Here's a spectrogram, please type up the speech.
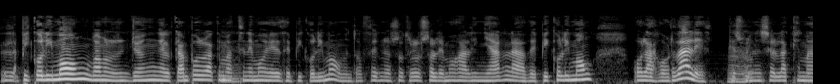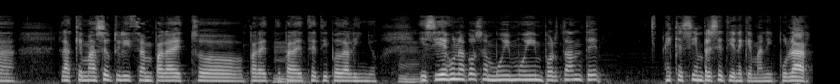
la pico limón. Vamos, yo en el campo la que más tenemos es de pico limón, entonces nosotros solemos alinear las de pico limón o las gordales, que suelen ser las que más las que más se utilizan para esto para este, para este tipo de aliños. Y sí es una cosa muy muy importante es que siempre se tiene que manipular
